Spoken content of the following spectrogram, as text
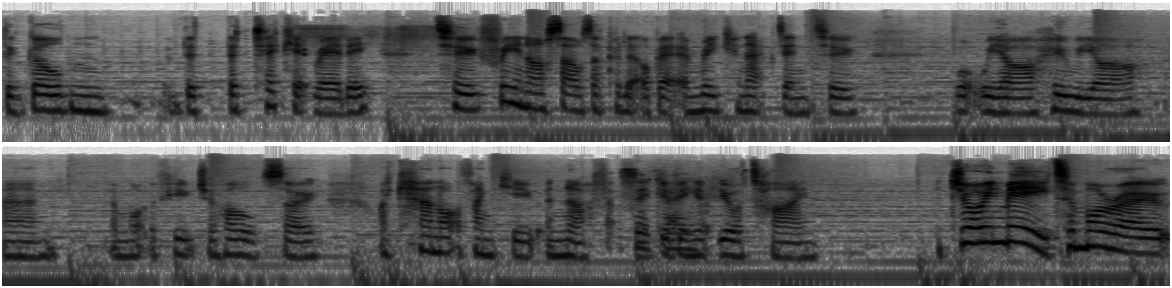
the golden the, the ticket really to freeing ourselves up a little bit and reconnecting to what we are, who we are, um, and what the future holds. So I cannot thank you enough That's for okay. giving up your time. Join me tomorrow,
